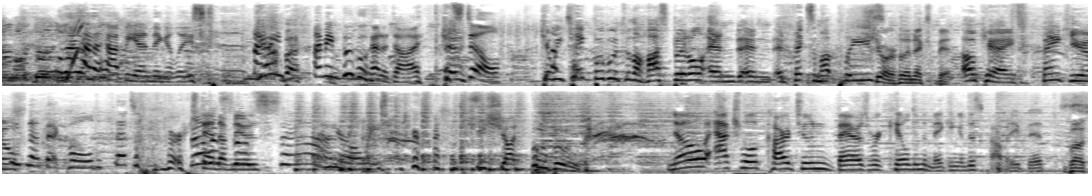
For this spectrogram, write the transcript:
Well, that had a happy ending at least. I mean, but- I mean, Boo Boo had to die, but still. Can we take Boo Boo to the hospital and, and, and fix him up, please? Sure, for the next bit. Okay, thank you. He's not that cold. That's over. Stand up so news. sad. I'm here all week. She shot Boo Boo. no actual cartoon bears were killed in the making of this comedy bit. But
